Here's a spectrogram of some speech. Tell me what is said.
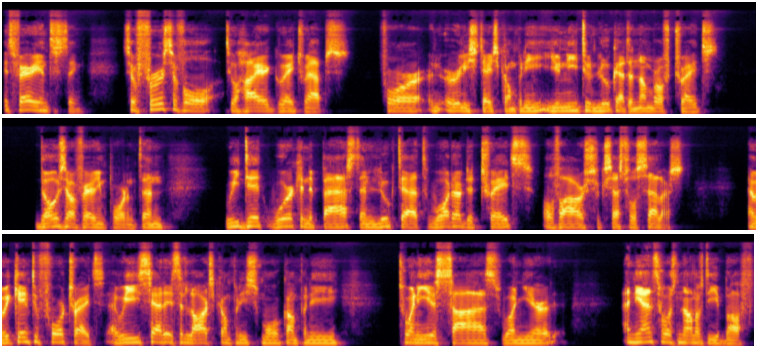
it's very interesting. So first of all, to hire great reps for an early stage company, you need to look at a number of traits. Those are very important. And we did work in the past and looked at what are the traits of our successful sellers. And we came to four traits. And we said it's a large company, small company, 20 years SaaS, one year. And the answer was none of the above.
